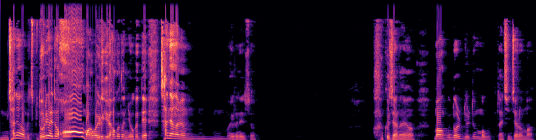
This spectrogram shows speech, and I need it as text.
음, 찬양하면 노래할 때 허막 막 이러기를 하거든요. 근데 찬양하면 음, 막 이런 애 있어. 그잖아요. 막 놀, 일도 막, 난 진짜로 막,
